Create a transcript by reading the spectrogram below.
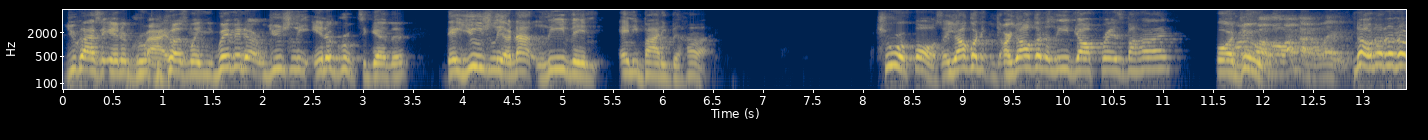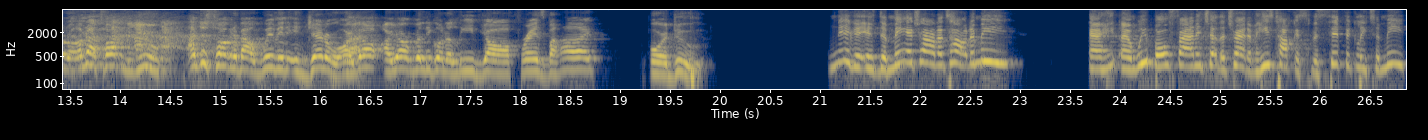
you guys are in a group Right. because when women are usually in a group together, they usually are not leaving anybody behind. True or false? Are y'all going to are y'all going to leave y'all friends behind for a dude? all, I'm not lady. No, no, no, no, no. I'm not talking to you. I'm just talking about women in general. Are y'all are y'all really going to leave y'all friends behind for a dude? Nigga, if the man trying to talk to me and, he- and we both find each other attractive, and he's talking specifically to me,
